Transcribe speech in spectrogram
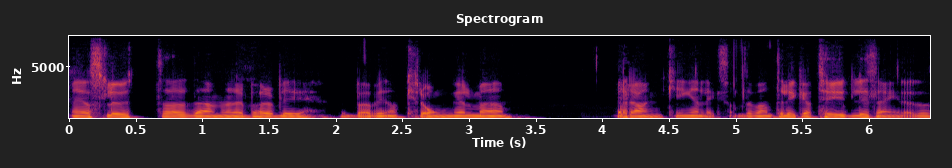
Men jag slutade där när det började bli, det började bli något krångel med rankingen. Liksom. Det var inte lika tydligt längre. Då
